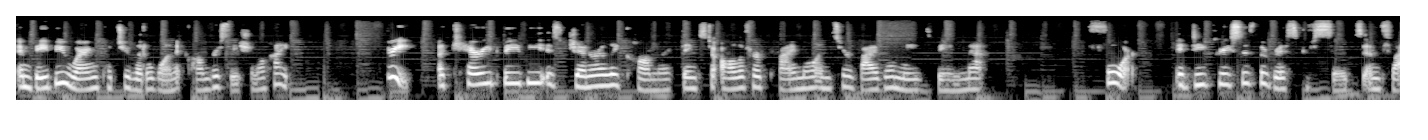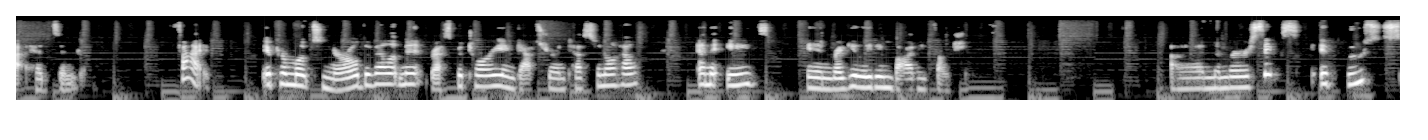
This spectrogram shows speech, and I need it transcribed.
and baby wearing puts your little one at conversational height. 3. A carried baby is generally calmer thanks to all of her primal and survival needs being met. 4. It decreases the risk of SIDS and flathead syndrome. 5. It promotes neural development, respiratory and gastrointestinal health, and it aids in regulating body function. Uh, number six, it boosts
